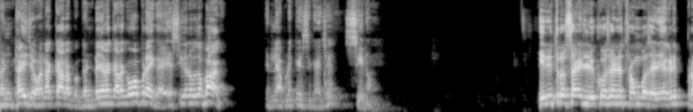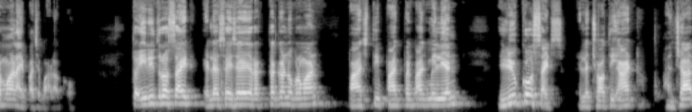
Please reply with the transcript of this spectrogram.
ગંઠાઈ જવાના કારકો. ગંઠાઈ જવાના કારકો વપરાય ગયા. એ સિવાયનો બધો ભાગ. એટલે આપણે કહી શકાય છે સીરમ. ઇરિથ્રોસાઇડ, લ્યુકોસાઇડ અને થ્રોમ્બોસાઇડ. અહીંયા આગળ પ્રમાણ આપ્યા છે બાળકો. તો ઇરિથ્રોસાઇડ એટલે થઈ શકે રક્તકણનું પ્રમાણ પાંચથી પાંચ પોઈન્ટ પાંચ મિલિયન લ્યુકોસાઇડ્સ એટલે છ થી આઠ હજાર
